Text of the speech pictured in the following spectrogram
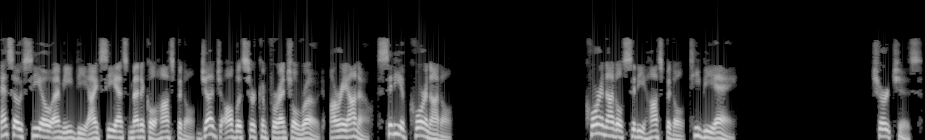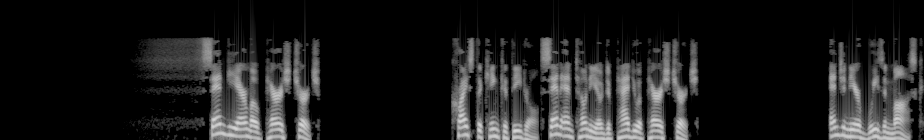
SOCOMEDICS Medical Hospital, Judge Alba Circumferential Road, Arellano, City of Koronadal Koronadal City Hospital, TBA Churches. San Guillermo Parish Church. Christ the King Cathedral, San Antonio de Padua Parish Church. Engineer Buizon Mosque.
